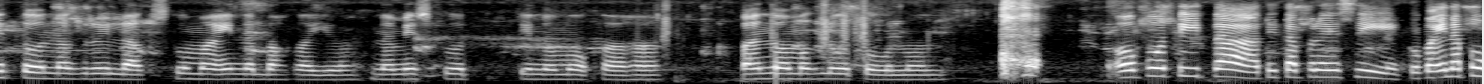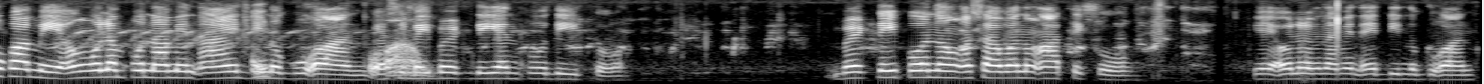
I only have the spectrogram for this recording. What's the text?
Ito, nag-relax. Kumain na ba kayo? Namiss ko, tinumo ka ha. Paano magluto nun? Opo, tita. Tita Presi. Kumain na po kami. Ang ulam po namin ay dinuguan. Kasi may birthday yan po dito. Birthday po ng asawa ng ate ko. Kaya ulam namin ay dinuguan.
